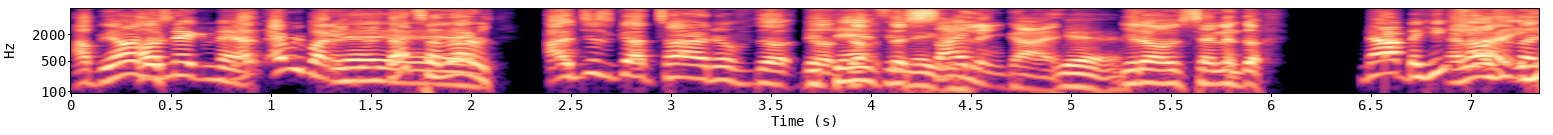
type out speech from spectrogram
I, will be Oh, honest. Nick Nack. that- everybody, Yeah, that's yeah, yeah. I just got tired of the The the, the, the silent guy. Yeah. You know what I'm saying? And the, Nah, but he And tried, like,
